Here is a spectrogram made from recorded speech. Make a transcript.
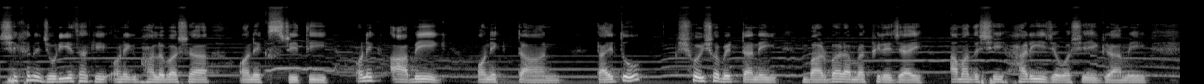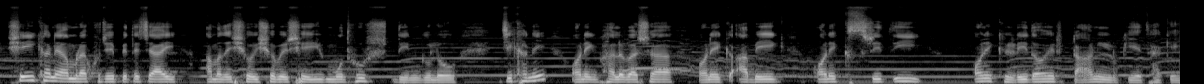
সেখানে জড়িয়ে থাকে অনেক ভালোবাসা, অনেক স্মৃতি, অনেক আবেগ, অনেক টান। তাই তো? শৈশবের টানেই বারবার আমরা ফিরে যাই। আমাদের সেই হারিয়ে যাওয়া সেই গ্রামে। সেইখানে আমরা খুঁজে পেতে চাই আমাদের শৈশবের সেই মধুর দিনগুলো, যেখানে অনেক ভালোবাসা, অনেক আবেগ, অনেক স্মৃতি, অনেক হৃদয়ের টান লুকিয়ে থাকে।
